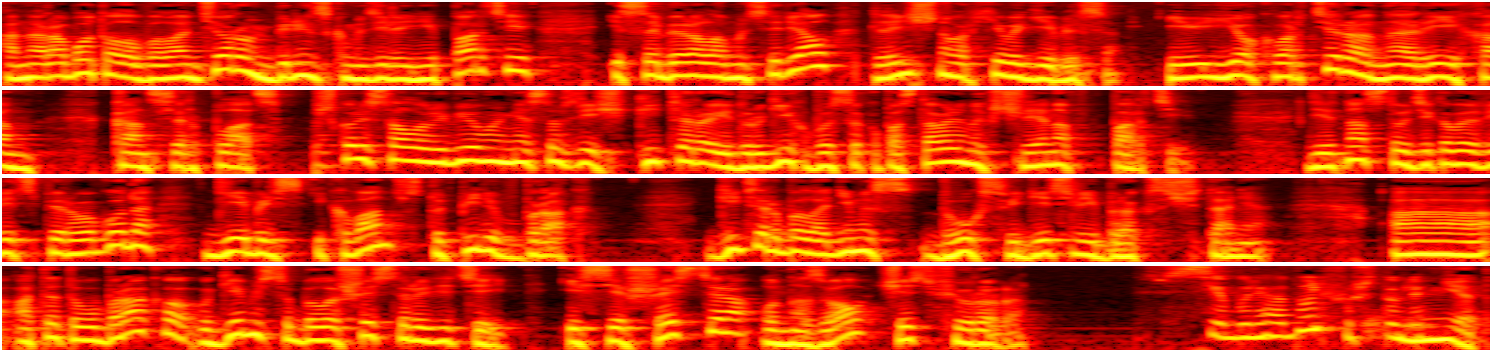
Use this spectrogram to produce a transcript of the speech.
Она работала волонтером в Берлинском отделении партии и собирала материал для личного архива Геббельса. И ее квартира на Рейхан Канцлерплац вскоре стала любимым местом встреч Гитлера и других высокопоставленных членов партии. 19 декабря 1931 года Геббельс и Квант вступили в брак. Гитлер был одним из двух свидетелей бракосочетания. А от этого брака у Геббельса было шестеро детей, и все шестеро он назвал в честь фюрера – все были Адольфы, что ли? Нет.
